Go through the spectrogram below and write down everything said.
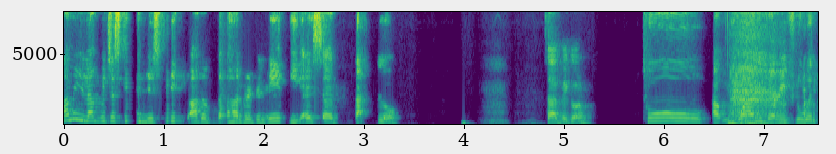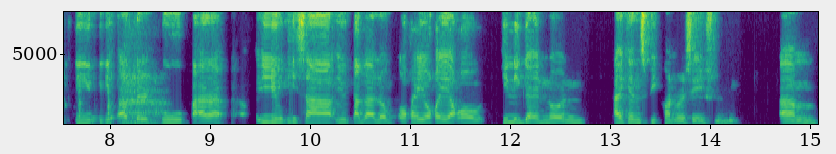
How many languages can you speak out of the 180? I said, tatlo. Sabi ko. Two, uh, one very fluently, the other two para, yung isa, yung Tagalog, okay, okay ako, hiligay nun, I can speak conversationally. Um,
